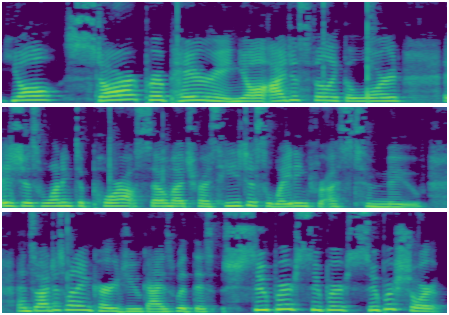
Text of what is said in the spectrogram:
y'all start preparing, y'all. I just feel like the Lord is just wanting to pour out so much for us. He's just waiting for us to move. And so I just want to encourage you guys with this super, super, super short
